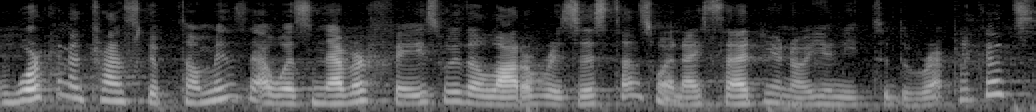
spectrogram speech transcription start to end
working at transcriptomics, I was never faced with a lot of resistance when I said, you know, you need to do replicates.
